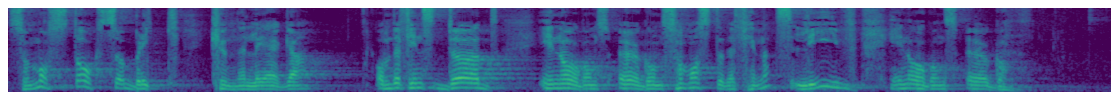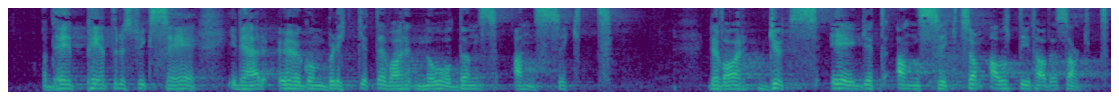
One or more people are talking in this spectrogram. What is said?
så måste också blick kunna läga. Om det finns död i någons ögon så måste det finnas liv i någons ögon. Och Det Petrus fick se i det här ögonblicket det var nådens ansikt. Det var Guds eget ansikt som alltid hade sagt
